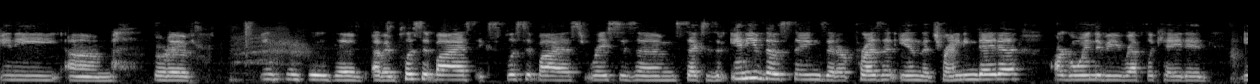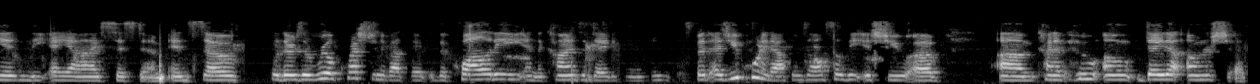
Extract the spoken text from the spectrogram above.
any um, sort of instances of, of implicit bias, explicit bias, racism, sexism, any of those things that are present in the training data are going to be replicated in the AI system. And so, so there's a real question about the, the quality and the kinds of data. But as you pointed out, there's also the issue of um, kind of who own data ownership,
